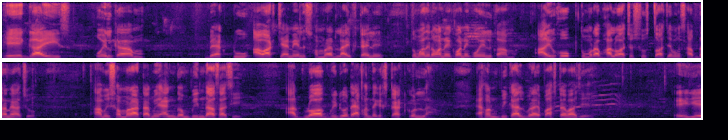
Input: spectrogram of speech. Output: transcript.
Hey guys, welcome back to our channel Samrat লাইফস্টাইলে। তোমাদের অনেক অনেক ওয়েলকাম। আই হোপ তোমরা ভালো আছো, সুস্থ আছো এবং সাবধানে আছো। আমি সম্রাট, আমি একদম বিন্দাস আছি। আর ব্লগ ভিডিওটা এখন থেকে স্টার্ট করলাম। এখন বিকাল প্রায় পাঁচটা বাজে। এই যে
